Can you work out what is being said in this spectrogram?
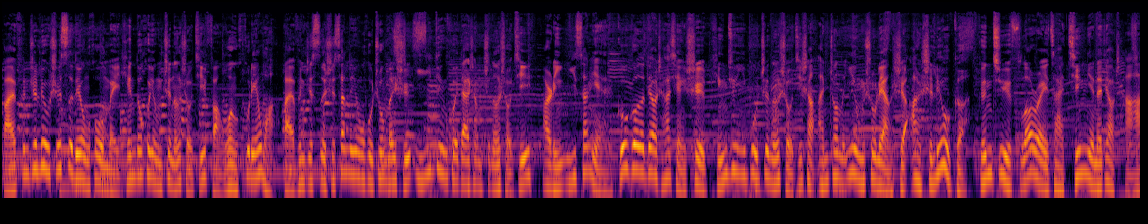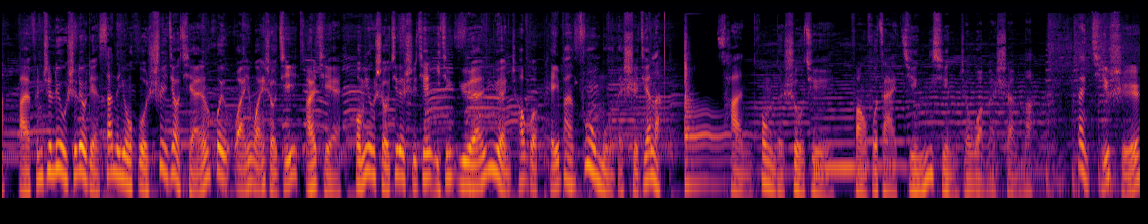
百分之六十四的用户每天都会用智能手机访问互联网，百分之四十三的用户出门时一定会带上智能手机。二零一三年 Google 的调查显示，平均一部智能手机上安装的应用数量是二十六个。根据 f l o r y 在今年的调查，百分之六十六点三的用户睡觉前会玩一玩手机，而且我们用手机的时间已经远远超过陪伴父母的时间了。惨痛的数据仿佛在警醒着我们什么，但其实，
